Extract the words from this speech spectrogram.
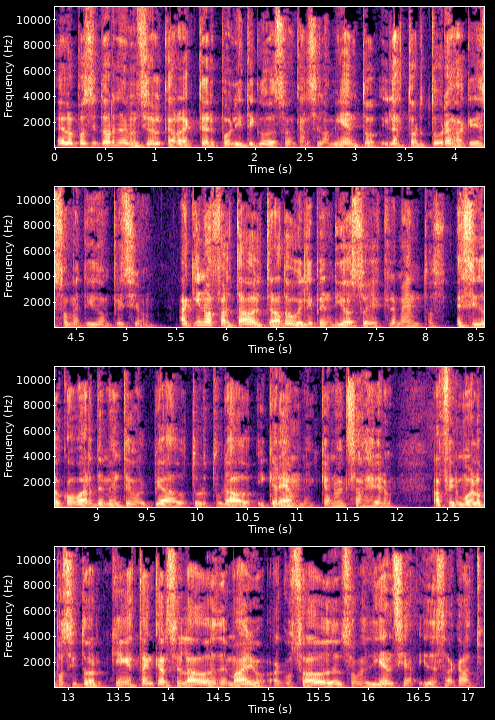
el opositor denunció el carácter político de su encarcelamiento y las torturas a que es sometido en prisión. Aquí no ha faltado el trato vilipendioso y excrementos. He sido cobardemente golpeado, torturado y créanme que no exagero, afirmó el opositor, quien está encarcelado desde mayo acusado de desobediencia y desacato.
